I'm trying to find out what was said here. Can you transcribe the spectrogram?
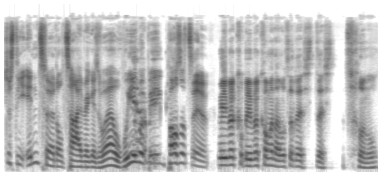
just the internal timing as well. We Yeah, were being positive. We were we were coming out of this this tunnel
